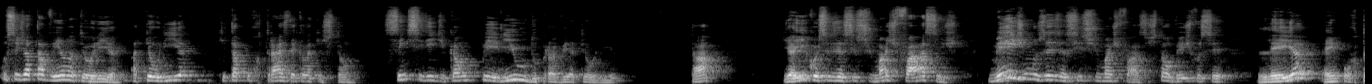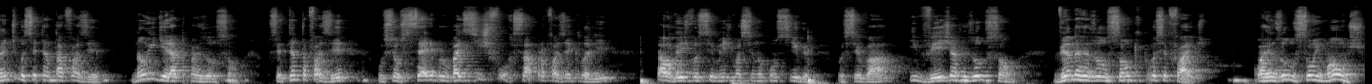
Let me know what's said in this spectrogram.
você já está vendo a teoria. A teoria que está por trás daquela questão, sem se dedicar um período para ver a teoria. Tá? E aí, com esses exercícios mais fáceis, mesmo os exercícios mais fáceis, talvez você leia, é importante você tentar fazer, não ir direto para a resolução. Você tenta fazer, o seu cérebro vai se esforçar para fazer aquilo ali, talvez você mesmo assim não consiga. Você vá e veja a resolução. Vendo a resolução, o que você faz? Com a resolução em mãos,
